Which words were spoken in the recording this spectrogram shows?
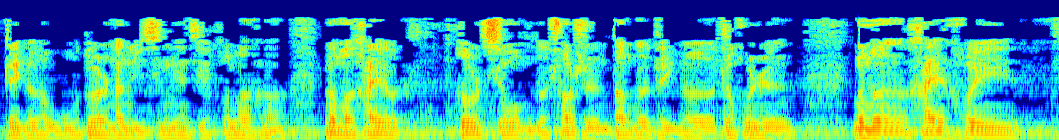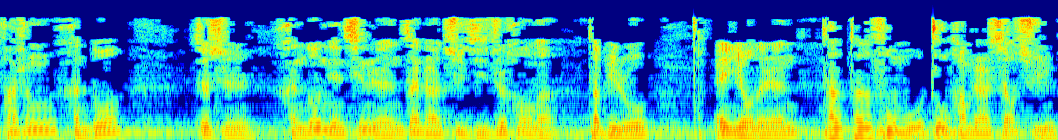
这个五对男女青年结婚了哈。那么还有都是请我们的创始人当的这个证婚人，那么还会发生很多。就是很多年轻人在这儿聚集之后呢，他比如，哎，有的人他他的父母住旁边小区，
